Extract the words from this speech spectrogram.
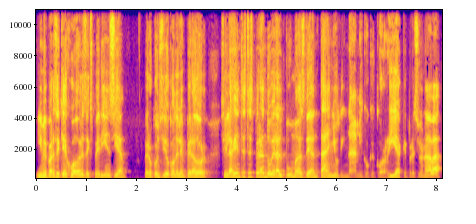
Y me parece que hay jugadores de experiencia, pero coincido con el emperador. Si la gente está esperando ver al Pumas de antaño, dinámico, que corría, que presionaba,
